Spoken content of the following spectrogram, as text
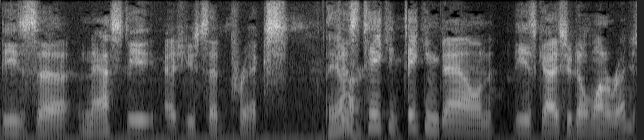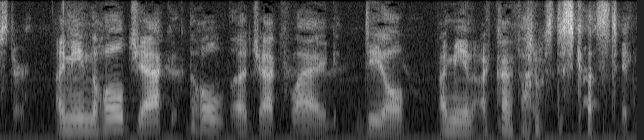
these uh, nasty, as you said, pricks. They just are. taking taking down these guys who don't want to register. I mean, the whole Jack, the whole uh, Jack Flag deal. I mean, I kind of thought it was disgusting.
